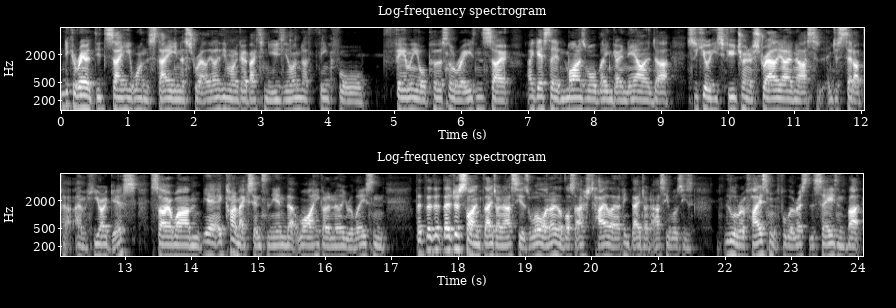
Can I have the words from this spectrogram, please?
Nikorima did say he wanted to stay in Australia. He didn't want to go back to New Zealand, I think for family or personal reasons. So I guess they might as well let him go now and uh, secure his future in Australia and, uh, and just set up um, here, I guess. So um, yeah, it kind of makes sense in the end that why he got an early release. And they, they, they've just signed Daejarn Asi as well. I know they lost Ash Taylor. I think Daejarn Asi was his little replacement for the rest of the season. But,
